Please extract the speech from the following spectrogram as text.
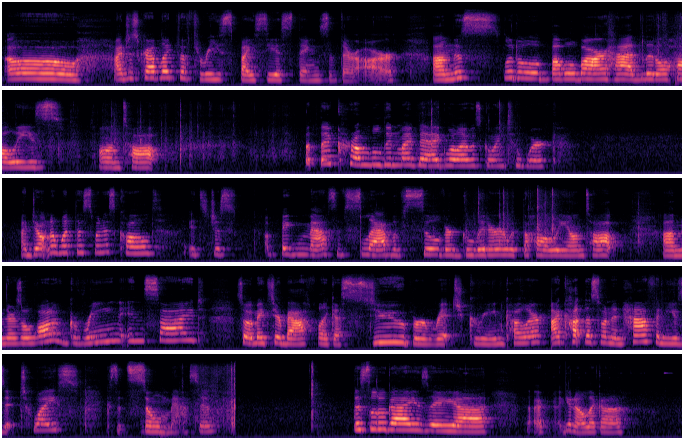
Oh, I just grabbed like the three spiciest things that there are. Um, this little bubble bar had little hollies on top, but they crumbled in my bag while I was going to work. I don't know what this one is called. It's just a big massive slab of silver glitter with the holly on top. Um, there's a lot of green inside, so it makes your bath like a super rich green color. I cut this one in half and use it twice because it's so massive. This little guy is a, uh, a, you know, like a,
